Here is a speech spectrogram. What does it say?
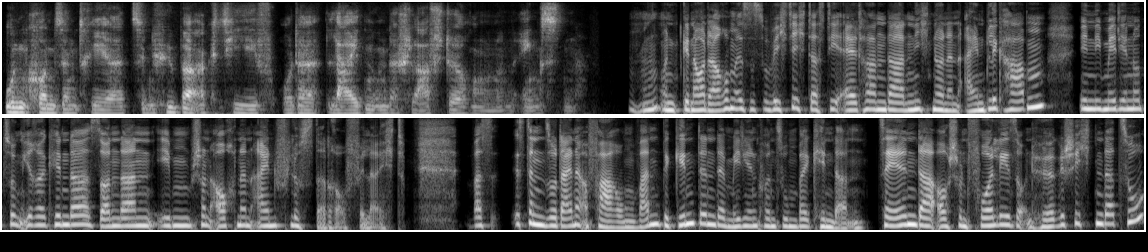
unkonzentriert, sind hyperaktiv oder leiden unter Schlafstörungen und Ängsten. Mhm. Und genau darum ist es so wichtig, dass die Eltern da nicht nur einen Einblick haben in die Mediennutzung ihrer Kinder, sondern eben schon auch einen Einfluss darauf vielleicht. Was ist denn so deine Erfahrung? Wann beginnt denn der Medienkonsum bei Kindern? Zählen da auch schon Vorlese- und Hörgeschichten dazu?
